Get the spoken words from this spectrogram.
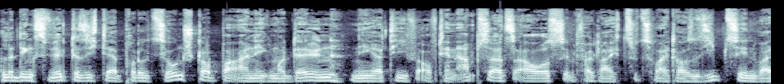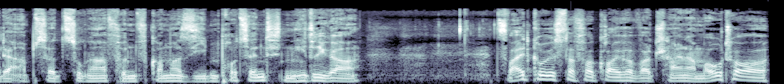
Allerdings wirkte sich der Produktionsstopp bei einigen Modellen negativ auf den Absatz aus. Im Vergleich zu 2017 war der Absatz sogar 5,7 Prozent niedriger. Zweitgrößter Verkäufer war China Motor,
